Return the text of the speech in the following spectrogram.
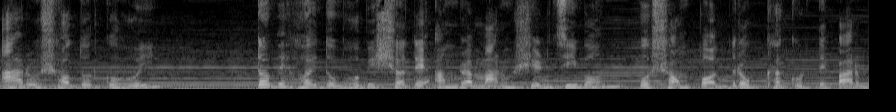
আরও সতর্ক হই, তবে হয়তো ভবিষ্যতে আমরা মানুষের জীবন ও সম্পদ রক্ষা করতে পারব।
